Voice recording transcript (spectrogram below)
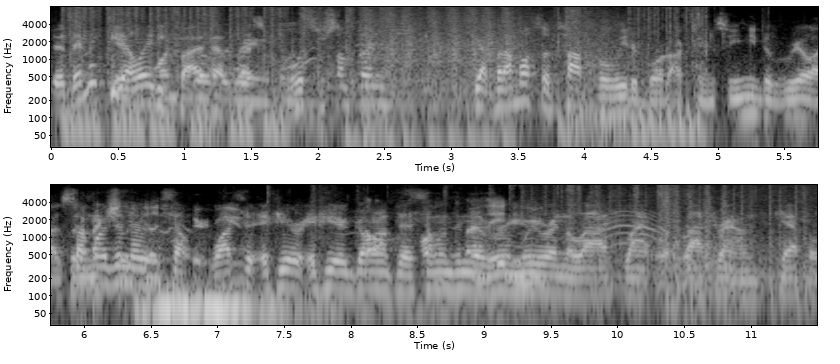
Did they make the L85 one have over less bullets or something? Yeah, but I'm also top of the leaderboard, Octane, so you need to realize that I'm Someone's in actually the. good So, compared to watch it. If you're if you're going Oh, up there, someone's in the room lady. we were in the last la last round. Careful.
